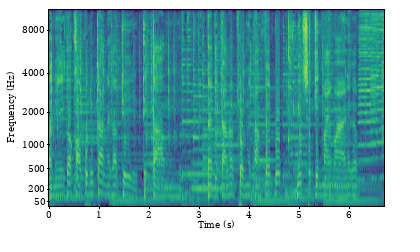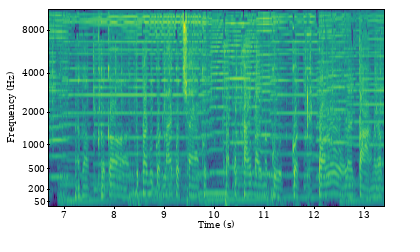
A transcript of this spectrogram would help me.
วันนี้ก็ขอบคุณทุกท่านนะครับที่ติดตามและติดตามรับชมในทาง Facebook มิสกินไมล์มนะครับ นะครับแล้วก็ทุกท่านที่กดไลค์กดแชร์กด subscribe ใบมะกรูดกด follow อะไรต่างนะครับ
